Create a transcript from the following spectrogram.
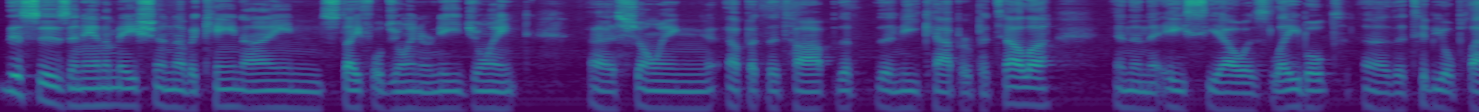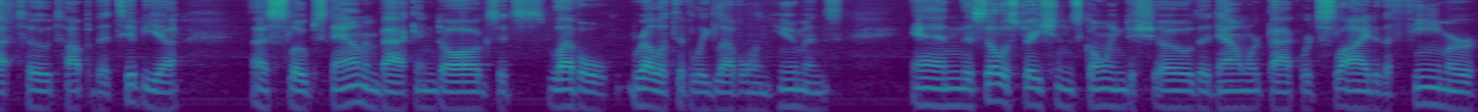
This is an animation of a canine stifle joint or knee joint uh, showing up at the top the, the kneecap or patella, and then the ACL is labeled. Uh, the tibial plateau, top of the tibia, uh, slopes down and back in dogs. It's level, relatively level in humans. And this illustration is going to show the downward backward slide of the femur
